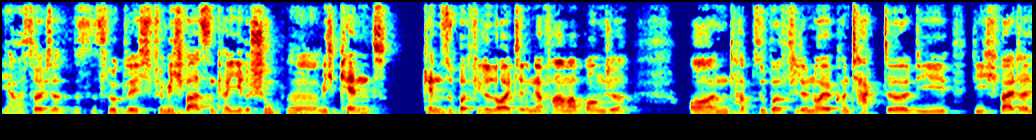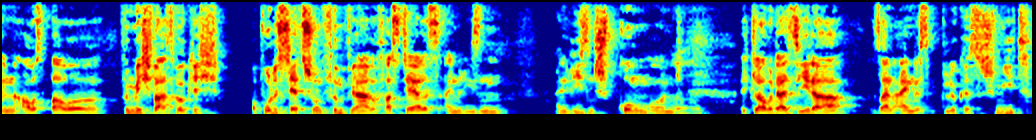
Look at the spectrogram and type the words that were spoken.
ja, was soll ich sagen? Das ist wirklich, für mich war es ein Karriereschub. Mhm. Mich kennt, kennen super viele Leute in der Pharmabranche und habe super viele neue Kontakte, die, die ich weiterhin ausbaue. Für mich war es wirklich, obwohl es jetzt schon fünf Jahre fast her ist, ein riesen, ein Riesensprung. Und mhm. Ich glaube, da ist jeder sein eigenes Glückes Schmied.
